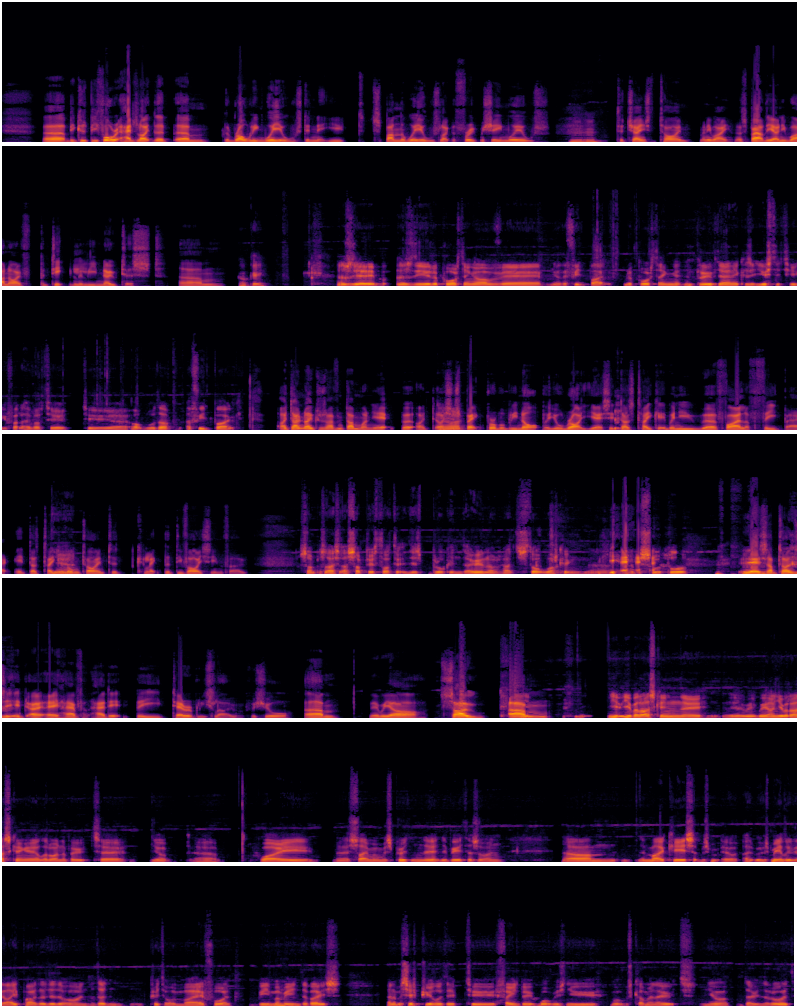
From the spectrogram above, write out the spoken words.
Uh, because before it had like the um the rolling wheels, didn't it? You spun the wheels like the fruit machine wheels Mm-hmm. to change the time. Anyway, that's about the only one I've particularly noticed. Um, Okay. Is the is the reporting of uh, you know the feedback reporting improved any? Because it used to take forever to to uh, upload a, a feedback. I don't know because I haven't done one yet, but I, I No. suspect probably not. But you're right. Yes, it does take it when you uh, file a feedback. It does take a long time to collect the device info. Some I, I sometimes thought it had just broken down or had stopped working. Uh, Yeah. it was so slow. yeah, sometimes it, it I, I have had it be terribly slow for sure. Um, there we are. So, um, You, you were asking, uh, uh, you were asking earlier on about uh, you know uh, why uh, Simon was putting the, the betas on. Um, in my case, it was uh, it was mainly the iPad I did it on. I didn't put it on my iPhone, being my main device, and it was just purely to, to find out what was new, what was coming out, you know, down the road.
